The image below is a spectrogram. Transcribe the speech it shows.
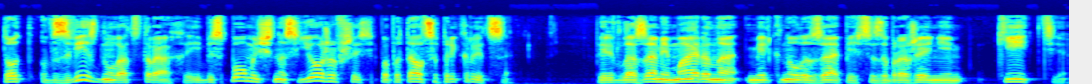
Тот взвизгнул от страха и, беспомощно съежившись, попытался прикрыться. Перед глазами Майрона мелькнула запись с изображением Китти,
